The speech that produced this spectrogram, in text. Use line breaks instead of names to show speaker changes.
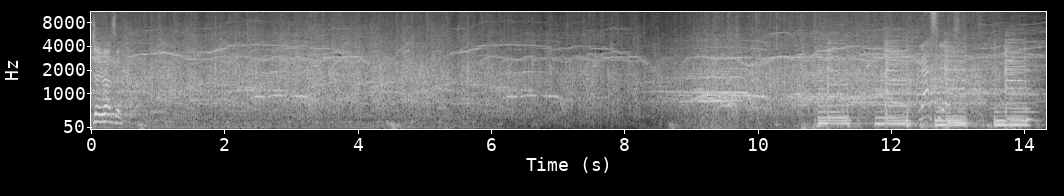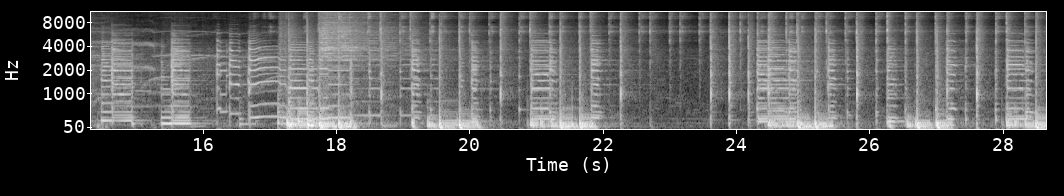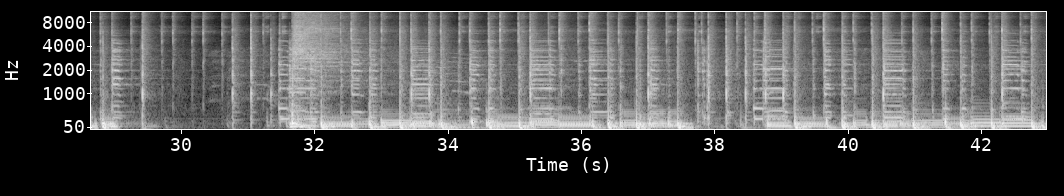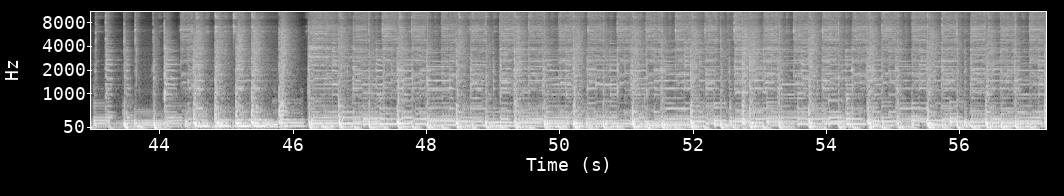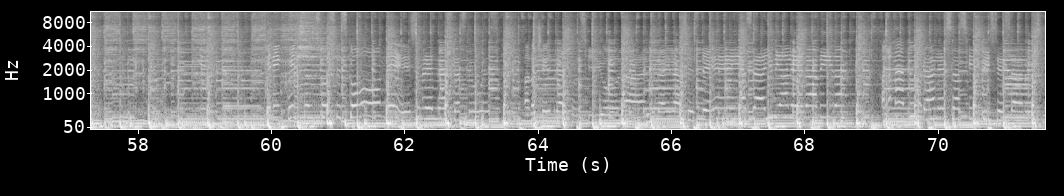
Muchas gracias.
Yo la luna y las estrellas a la lluvia le da vida a la naturaleza sin
cesar.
